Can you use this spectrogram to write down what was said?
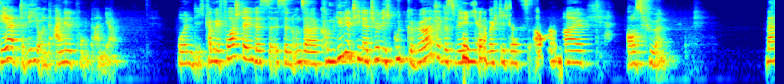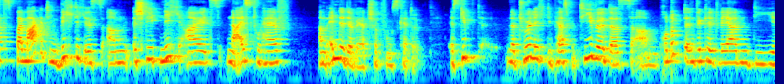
der Dreh- und Angelpunkt, Anja. Und ich kann mir vorstellen, das ist in unserer Community natürlich gut gehört. Deswegen ja. möchte ich das auch nochmal ausführen. Was beim Marketing wichtig ist, ähm, es steht nicht als nice to have am Ende der Wertschöpfungskette. Es gibt natürlich die Perspektive, dass ähm, Produkte entwickelt werden, die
